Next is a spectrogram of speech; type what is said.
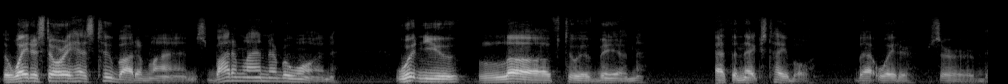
The waiter story has two bottom lines. Bottom line number one, wouldn't you love to have been at the next table that waiter served?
